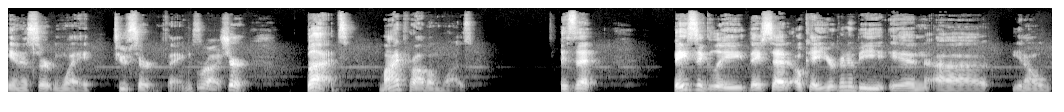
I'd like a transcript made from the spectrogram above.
in a certain way to certain things. Right. Sure. But my problem was is that basically they said, okay, you're going to be in, uh, you know,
